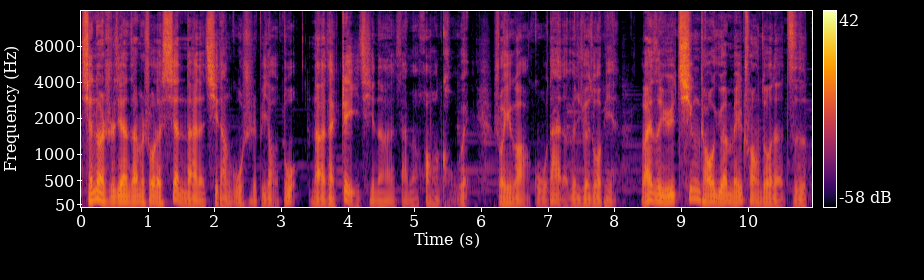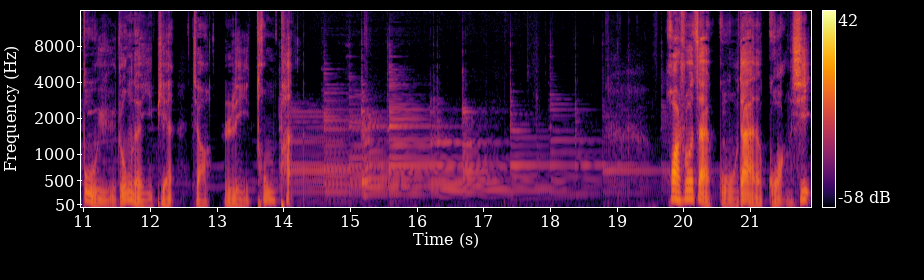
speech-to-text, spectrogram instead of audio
前段时间咱们说的现代的奇谈故事比较多，那在这一期呢，咱们换换口味，说一个古代的文学作品，来自于清朝袁枚创作的《子不语》中的一篇，叫《李通判》。话说，在古代的广西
